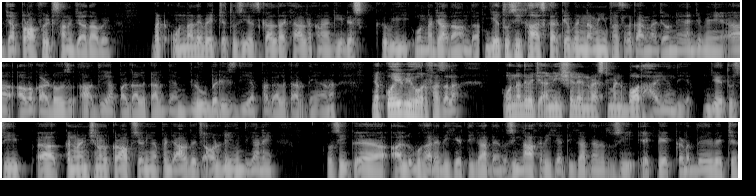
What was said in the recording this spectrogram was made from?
ਜਾਂ ਪ੍ਰੋਫਿਟ ਸਾਨੂੰ ਜ਼ਿਆਦਾ ਹੋਵੇ। ਬਟ ਉਹਨਾਂ ਦੇ ਵਿੱਚ ਤੁਸੀਂ ਇਸ ਗੱਲ ਦਾ ਖਿਆਲ ਰੱਖਣਾ ਕਿ ਰਿਸਕ ਵੀ ਉਹਨਾਂ ਜ਼ਿਆਦਾ ਹੁੰਦਾ। ਜੇ ਤੁਸੀਂ ਖਾਸ ਕਰਕੇ ਕੋਈ ਨਵੀਂ ਫਸਲ ਕਰਨਾ ਚਾਹੁੰਦੇ ਆ ਜਿਵੇਂ ਆਵਾਕਾਡੋਜ਼ ਦੀ ਆਪਾਂ ਗੱਲ ਕਰਦੇ ਆ ਬਲੂਬੇਰੀਜ਼ ਦੀ ਆਪਾਂ ਗੱਲ ਕਰਦੇ ਆ ਨਾ ਜਾਂ ਕੋਈ ਵੀ ਹੋਰ ਫਸਲ ਆ ਉਹਨਾਂ ਦੇ ਵਿੱਚ ਇਨੀਸ਼ੀਅਲ ਇਨਵੈਸਟਮੈਂਟ ਬਹੁਤ ਹਾਈ ਹੁੰਦੀ ਹੈ ਜੇ ਤੁਸੀਂ ਕਨਵੈਨਸ਼ਨਲ ਕ੍ਰੌਪਸ ਜਿਹੜੀਆਂ ਪੰਜਾਬ ਦੇ ਵਿੱਚ ਆਲਰੇਡੀ ਹੁੰਦੀਆਂ ਨੇ ਤੁਸੀਂ ਅ, ਆਲੂ ਬੁਖਾਰੇ ਦੀ ਖੇਤੀ ਕਰਦੇ ਆ ਤੁਸੀਂ ਨਾਖ ਦੀ ਖੇਤੀ ਕਰਦੇ ਆ ਤਾਂ ਤੁਸੀਂ 1 ਏਕੜ ਦੇ ਵਿੱਚ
